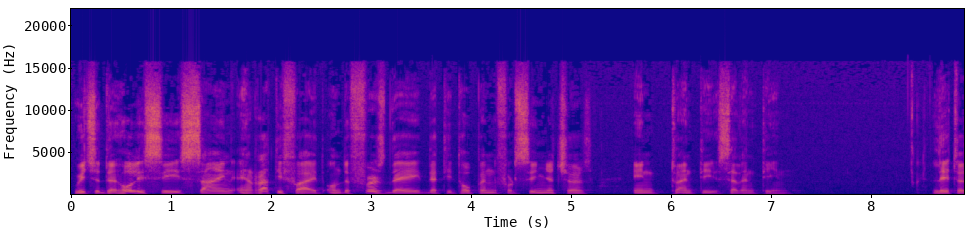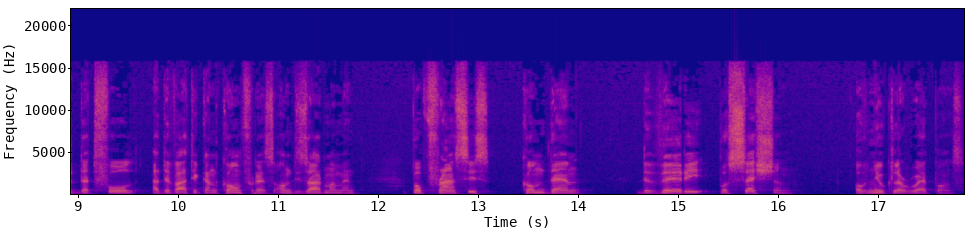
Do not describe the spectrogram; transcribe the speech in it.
which the Holy See signed and ratified on the first day that it opened for signatures in 2017. Later that fall, at the Vatican Conference on Disarmament, Pope Francis condemned the very possession of nuclear weapons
